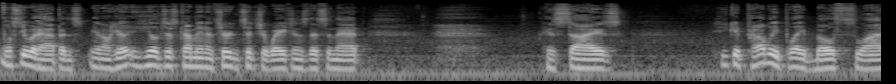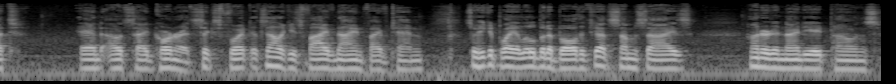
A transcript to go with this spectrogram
We'll see what happens. You know, he'll he'll just come in in certain situations, this and that. His size, he could probably play both slot and outside corner at six foot. It's not like he's five nine, five ten, so he could play a little bit of both. He's got some size, 198 pounds.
